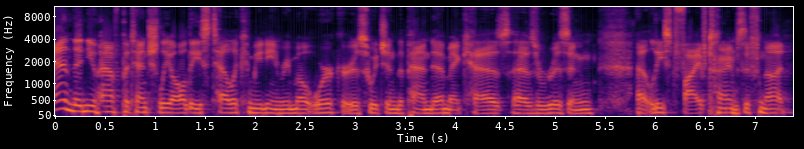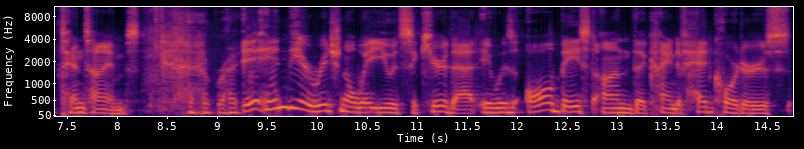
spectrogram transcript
And then you have potentially all these telecommuting remote workers, which in the pandemic has, has risen at least five times, if not 10 times. Right. I- In the original way you would secure that, it was all based on the kind of headquarters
